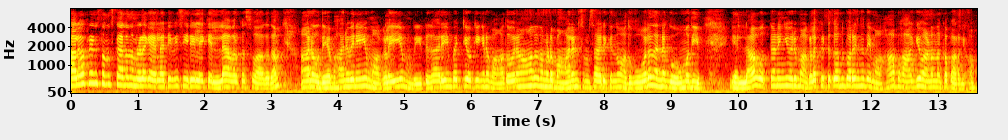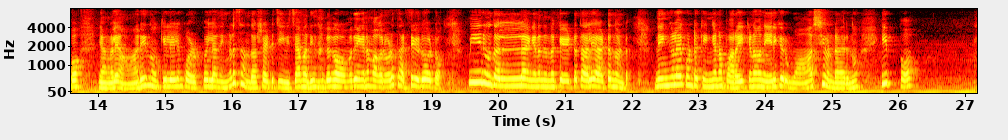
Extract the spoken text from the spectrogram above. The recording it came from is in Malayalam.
ഹലോ ഫ്രണ്ട്സ് നമസ്കാരം. നമ്മുടെ കേരള ടി വി സീരിയലിലേക്ക് എല്ലാവർക്കും സ്വാഗതം. അങ്ങനെ ഉദയഭാനുവിനെയും മകളെയും വീട്ടുകാരെയും പറ്റിയൊക്കെ ഇങ്ങനെ വാതോരാതെ നമ്മുടെ ബാലൻ സംസാരിക്കുന്നു. അതുപോലെ തന്നെ ഗോമതിയും. എല്ലാ ഒത്തിണങ്ങി ഒരു മകളെ കിട്ടുക എന്ന് പറയുന്നത് മഹാഭാഗ്യമാണെന്നൊക്കെ പറഞ്ഞു. അപ്പോൾ ഞങ്ങളെ ആരെയും നോക്കിയില്ലെങ്കിലും കുഴപ്പമില്ല. നിങ്ങൾ സന്തോഷമായിട്ട് ജീവിച്ചാൽ മതി എന്നൊക്കെ ഗോമതി ഇങ്ങനെ മകനോട് തട്ടിയിടും കേട്ടോ. മീനു ഇതെല്ലാം ഇങ്ങനെ നിന്ന് കേട്ട് തലയാട്ടുന്നുണ്ട്. നിങ്ങളെ കൊണ്ടൊക്കെ ഇങ്ങനെ പറയിക്കണമെന്ന് എനിക്കൊരു വാശിയുണ്ടായിരുന്നു. ഇപ്പോൾ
